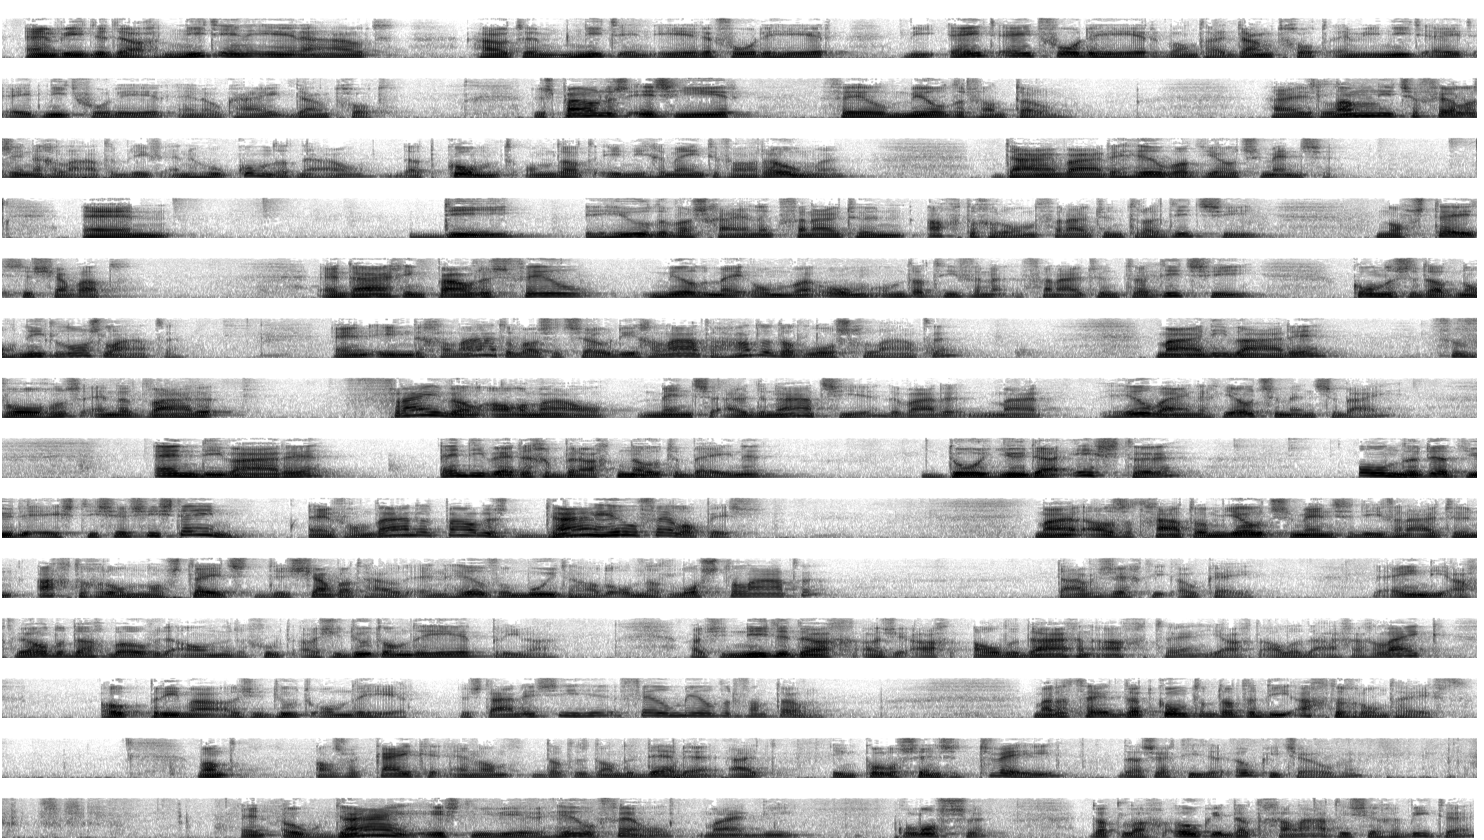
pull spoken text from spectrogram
En wie de dag niet in ere houdt, houdt hem niet in ere voor de Heer. Wie eet, eet voor de Heer, want hij dankt God. En wie niet eet, eet niet voor de Heer, en ook hij dankt God. Dus Paulus is hier veel milder van toon. Hij is lang niet zo fel als in de gelaten brief. En hoe komt dat nou? Dat komt omdat in die gemeente van Rome, daar waren heel wat Joodse mensen. En die hielden waarschijnlijk vanuit hun achtergrond, vanuit hun traditie, nog steeds de Shabbat. En daar ging Paulus veel milder mee om. Waarom? Omdat die vanuit hun traditie konden ze dat nog niet loslaten. En in de Galaten was het zo, die Galaten hadden dat losgelaten. Maar die waren vervolgens, en dat waren vrijwel allemaal mensen uit de natie, er waren maar heel weinig Joodse mensen bij. En die waren, en die werden gebracht notabene door judaïsten onder dat judaïstische systeem. En vandaar dat Paulus daar heel fel op is. Maar als het gaat om Joodse mensen die vanuit hun achtergrond nog steeds de Shabbat houden en heel veel moeite hadden om dat los te laten, daarvoor zegt hij: oké, de een die acht wel de dag boven de andere. Goed, als je doet om de Heer, prima. Als je niet de dag, als je al de dagen acht, hè, je acht alle dagen gelijk, ook prima als je doet om de Heer. Dus daar is hij veel milder van toon. Maar dat, dat komt omdat het die achtergrond heeft. Want als we kijken, en dan, dat is dan de derde, uit, in Colossense 2, daar zegt hij er ook iets over. En ook daar is hij weer heel fel, maar die kolossen, dat lag ook in dat Galatische gebied, hè.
